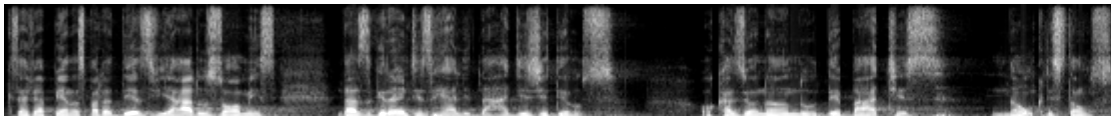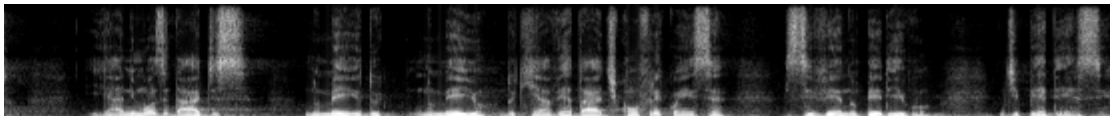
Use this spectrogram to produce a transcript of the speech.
que serve apenas para desviar os homens das grandes realidades de Deus, ocasionando debates não cristãos e animosidades no meio do, no meio do que a verdade, com frequência, se vê no perigo de perder-se.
